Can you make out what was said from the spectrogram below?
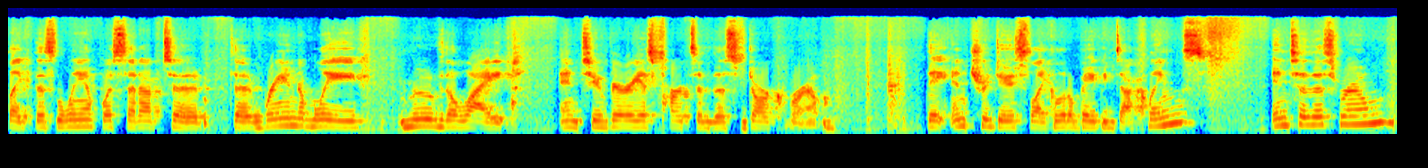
like this lamp was set up to to randomly move the light into various parts of this dark room. They introduced like little baby ducklings into this room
